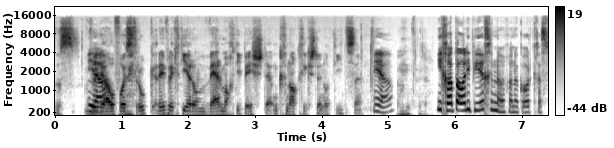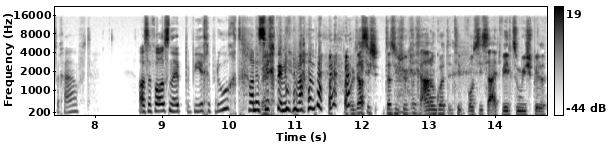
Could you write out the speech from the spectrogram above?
Das würde Ja. auch auf uns zurückreflektieren und wer macht die besten und knackigsten Notizen. ja. Ich habe alle Bücher noch, ich habe noch gar keins verkauft. Also falls noch jemand Bücher braucht, kann er sich bei mir melden. Aber das ist, das ist wirklich auch noch ein guter Tipp, wo sie sagt, weil zum Beispiel,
